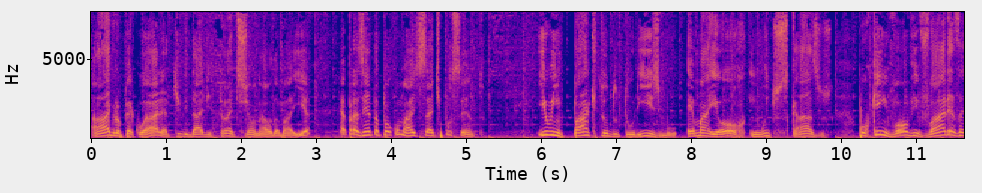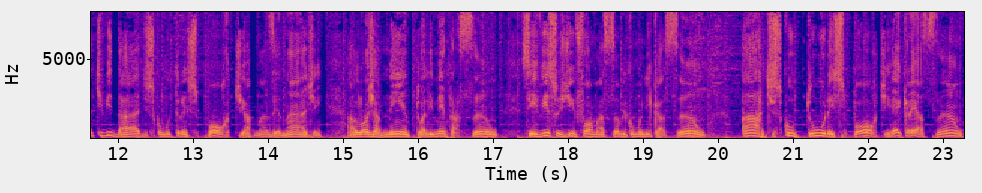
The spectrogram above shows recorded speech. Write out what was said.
a agropecuária, atividade tradicional da Bahia, representa pouco mais de 7%. E o impacto do turismo é maior, em muitos casos, porque envolve várias atividades, como transporte, armazenagem, alojamento, alimentação, serviços de informação e comunicação, artes, cultura, esporte, recreação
